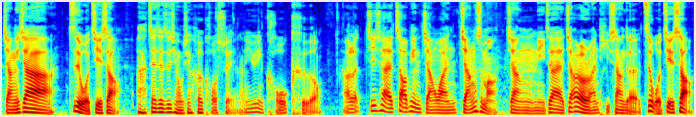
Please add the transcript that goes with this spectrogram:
讲一下自我介绍啊！在这之前，我先喝口水了，有点口渴哦。好了，接下来照片讲完，讲什么？讲你在交友软体上的自我介绍。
